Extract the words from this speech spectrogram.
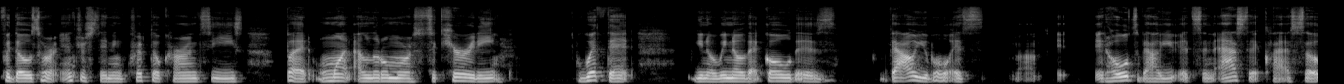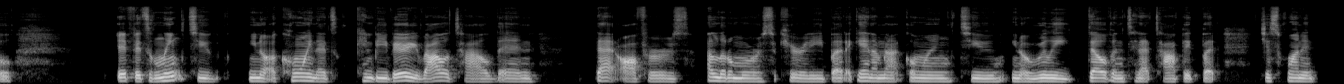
for those who are interested in cryptocurrencies but want a little more security with it. You know, we know that gold is valuable. It's um, it, it holds value. It's an asset class. So if it's linked to you know a coin that can be very volatile then that offers a little more security. But again i'm not going to you know really delve into that topic but just wanted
